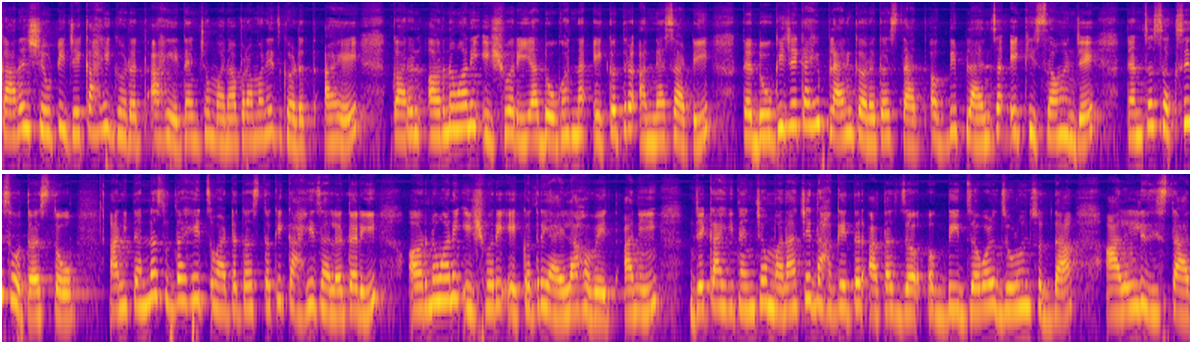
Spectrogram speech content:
कारण शेवटी जे काही घडत आहे त्यांच्या मनाप्रमाणेच घडत आहे. कारण अर्णव आणि ईश्वरी या दोघांना एकत्र आणण्यासाठी त्या दोघी जे काही प्लॅन करत असतात अगदी प्लॅनचा एक हिस्सा म्हणजे त्यांचा सक्सेस होत असतो. आणि त्यांनासुद्धा हेच वाटत असतं की काही झालं तरी अर्णव आणि ईश्वरी एकत्र यायला हवेत. आणि जे काही त्यांच्या मनाचे धागे तर आता ज अगदी जवळ जुळूनसुद्धा आलेले दिसतात.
